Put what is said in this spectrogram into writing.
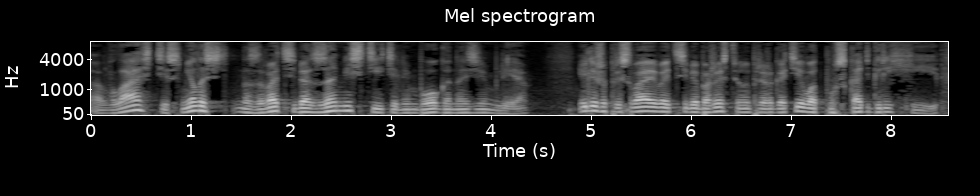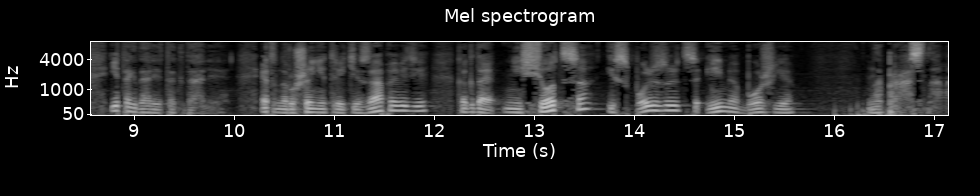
э, власть и смелость называть себя заместителем Бога на земле. Или же присваивает себе божественную прерогативу отпускать грехи и так далее, и так далее. Это нарушение третьей заповеди, когда несется, используется имя Божье напрасно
